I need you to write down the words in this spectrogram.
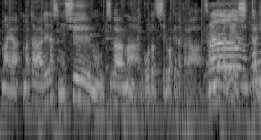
まあやまたあれだしね。週もうちはまあ強奪してるわけだからその中でしっかり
